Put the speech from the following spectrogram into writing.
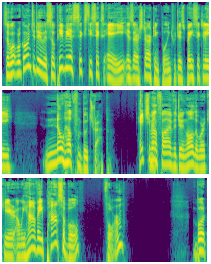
So what we're going to do is so PBS 66A is our starting point, which is basically no help from Bootstrap. HTML5 right. is doing all the work here, and we have a passable form, but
